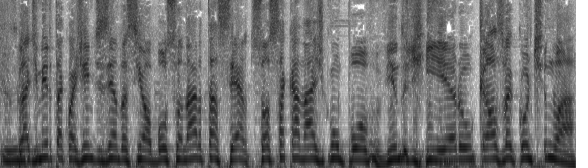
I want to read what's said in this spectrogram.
É Vladimir tá com a gente dizendo assim, ó, Bolsonaro tá certo, só sacanagem com o povo, vindo dinheiro, o caos vai continuar.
